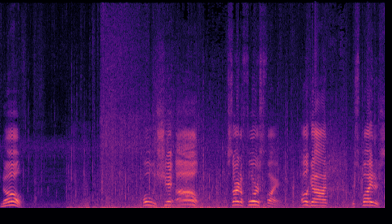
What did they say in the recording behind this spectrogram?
No! Holy shit! Oh! I started a forest fire! Oh god! There's spiders!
